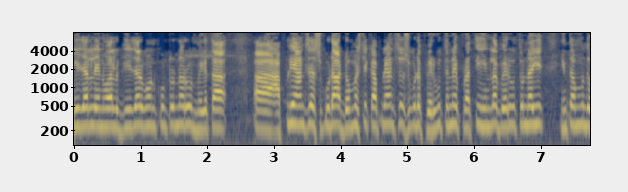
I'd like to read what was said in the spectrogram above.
గీజర్ లేని వాళ్ళు గీజర్ కొనుక్కుంటున్నారు మిగతా అప్లియాన్సెస్ కూడా డొమెస్టిక్ అప్లియాన్సెస్ కూడా పెరుగుతున్నాయి. ప్రతి ఇంట్లో పెరుగుతున్నాయి. ఇంతకుముందు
